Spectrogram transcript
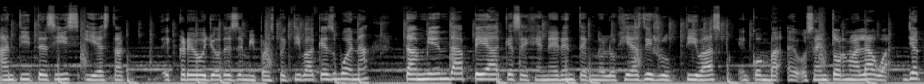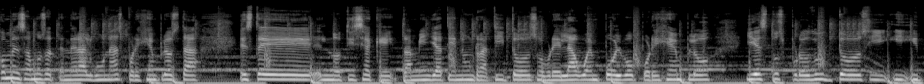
antítesis y esta, eh, creo yo desde mi perspectiva que es buena, también da pe a que se generen tecnologías disruptivas en, eh, o sea, en torno al agua. Ya comenzamos a tener algunas, por ejemplo, está este noticia que también ya tiene un ratito sobre el agua en polvo, por ejemplo, y estos productos y, y,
